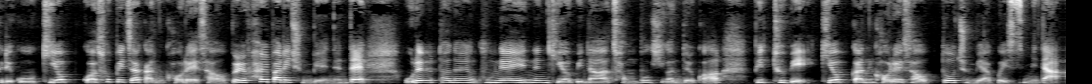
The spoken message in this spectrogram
그리고 기업과 소비자 간 거래 사업을 활발히 준비했는데, 올해부터는 국내에 있는 기업이나 정부 기관들과 B2B, 기업 간 거래 사업도 준비하고 있습니다.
